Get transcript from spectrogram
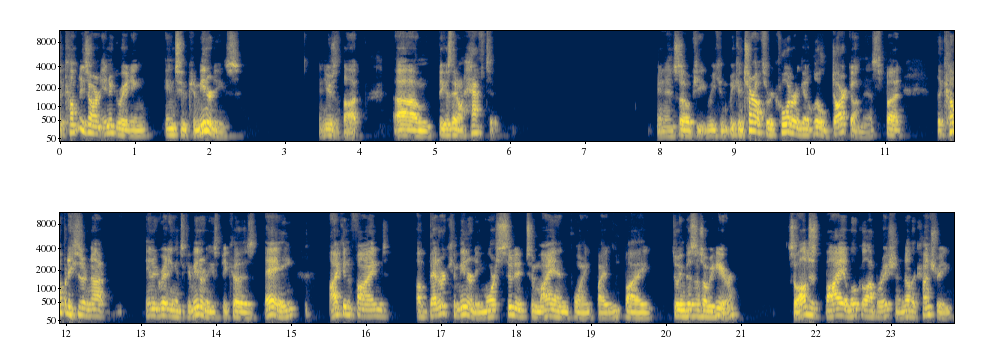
the companies aren't integrating into communities, and here's a thought, um, because they don't have to. And, and so if you, we can we can turn off the recorder and get a little dark on this, but the companies are not integrating into communities because a I can find a better community more suited to my endpoint by by doing business over here. So I'll just buy a local operation in another country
